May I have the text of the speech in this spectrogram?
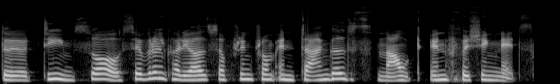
the team saw several gharials suffering from entangled snout in fishing nets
